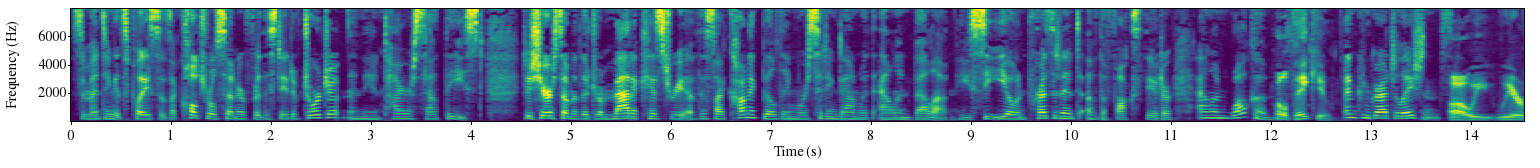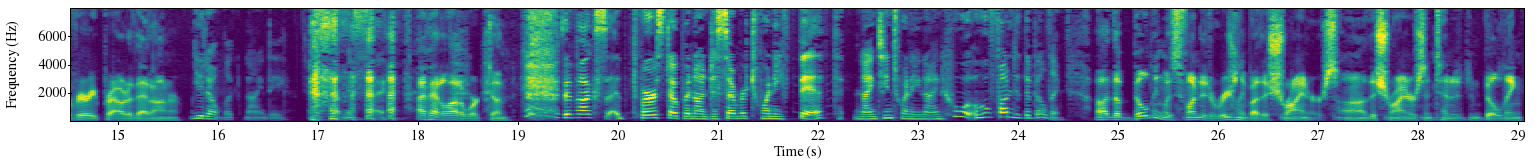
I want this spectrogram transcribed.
cementing its place as a cultural center for the state of Georgia and the entire Southeast. To share some of the dramatic history of this iconic building, we're sitting down with Alan Vella. He's CEO and president of the Fox Theater. Alan, welcome. Well, thank you. And congratulations. Oh, we, we are very proud of that honor. You don't look 90 let me say. I've had a lot of work done. The Fox first opened on December 25th, 1929. Who, who funded the building? Uh, the building was funded originally by the Shriners. Uh, the Shriners intended in building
